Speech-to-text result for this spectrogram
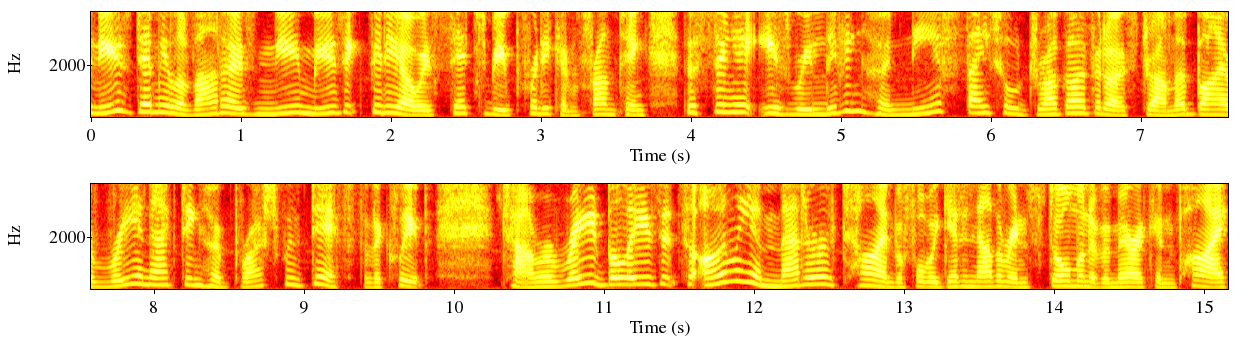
news, Demi Lovato's new music video is set to be pretty confronting. The singer is reliving her near fatal drug overdose drama by reenacting her brush with death for the clip. Tara Reid believes it's only a matter of time before we get another installment of American Pie.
